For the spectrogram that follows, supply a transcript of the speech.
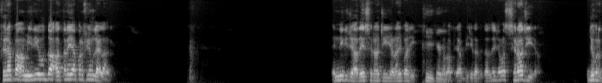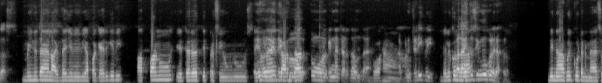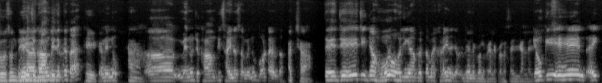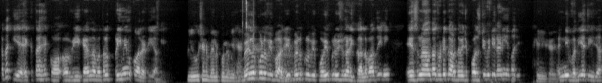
ਫਿਰ ਆਪਾਂ ਅਮੀਰੀ ਊਦ ਦਾ ਅਤਰ ਜਾਂ ਪਰਫਿਊਮ ਲੈ ਲਾਂਗੇ। ਇੰਨੀ ਕਿ ਜ਼ਿਆਦਾ ਸਿਰਾ ਚੀਜ਼ ਆ ਨਾ ਜੀ ਭਾਜੀ। ਠੀਕ ਹੈ ਜੀ। ਆਪਾਂ ਪੰਜਾਬੀ ਚ ਗੱਲ ਕਰਦੇ ਜਮਾ ਸਿਰਾ ਚੀਜ਼ ਆ। ਜ਼ਬਰਦਸਤ। ਮੈਨੂੰ ਤਾਂ ਐ ਲੱਗਦਾ ਜਿਵੇਂ ਵੀ ਆਪਾਂ ਕਹਿ ਦਈਏ ਵੀ ਆਪਾਂ ਨੂੰ ਇਤਰ ਤੇ ਪਰਫਿਊਮ ਨੂੰ ਸਹੀ ਹੁਣ ਇਹ ਕਰਨ ਦੇਖੋ ਦਾ ਧੂਆਂ ਕਿੰਨਾ ਚੜਦਾ ਹੁੰਦਾ ਹੈ। ਹਾਂ। ਆਪਣੀ ਚੜੀ ਕੋਈ। ਬਿਲਕੁਲ ਭਲਾ ਇਹ ਨਾ- ਤੁਸੀਂ ਮੂੰਹ ਕੋਲੇ ਰੱਖ ਲਓ। ਵੀ ਨਾ ਕੋਈ ਘੁਟਨ ਮਹਿਸੂਸ ਹੁੰਦੀ ਮੈਨੂੰ ਆ, ਨਾ ਜ਼ੁਕਾਮ ਦੀ ਕੋਈ- ਦਿੱਕਤ ਹੈ। ਠੀਕ ਹੈ। ਮੈਨੂੰ। ਹਾਂ। ਅਹ ਮੈਨੂੰ ਜ਼ੁਕਾਮ ਦੀ ਸਾਈਨਸ ਆ ਮੈਨੂੰ ਬਹੁਤ ਟਾਈਮ ਦਾ। ਅੱਛਾ। ਤੇ ਜੇ ਇਹ ਚੀਜ਼ਾਂ ਹੋਣ ਉਹ ਜੀਆਂ ਫਿਰ ਤਾਂ ਮੈਂ ਖੜਾ ਹੀ ਨਾ ਜਾਵਾਂ। ਬਿਲਕੁਲ ਬਿਲਕੁਲ ਸਹੀ ਗੱਲ ਹੈ ਜੀ। ਕਿਉਂਕਿ ਇਹ ਇੱਕ ਪਤਾ ਕੀ ਹੈ ਇੱਕ ਤਾਂ ਇਹ ਵੀ ਕਹਿੰਦਾ ਮਤਲਬ ਪ੍ਰੀਮੀਅਮ ਕੁਆਲਿਟੀ ਆ ਗਈ। ਪੋਲਿਊਸ਼ਨ ਬਿਲਕੁਲ ਵੀ ਹੈ। ਬਿਲਕੁਲ ਵੀ ਭਾਜੀ ਬਿਲਕੁਲ ਵੀ ਕੋਈ ਪੋਲੂਸ਼ਨ ਵਾਲੀ ਗੱਲਬਾਤ ਹੀ ਨਹੀਂ। ਇਸ ਨਾਲ ਤਾਂ ਤੁਹਾਡੇ ਘਰ ਦੇ ਵਿੱਚ ਪੋਜ਼ਿਟਿਵਿਟੀ ਰਹਿਣੀ ਹੈ ਭਾਜੀ। ਠੀਕ ਹੈ ਜੀ। ਇੰਨੀ ਵਧੀਆ ਚੀਜ਼ ਆ।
